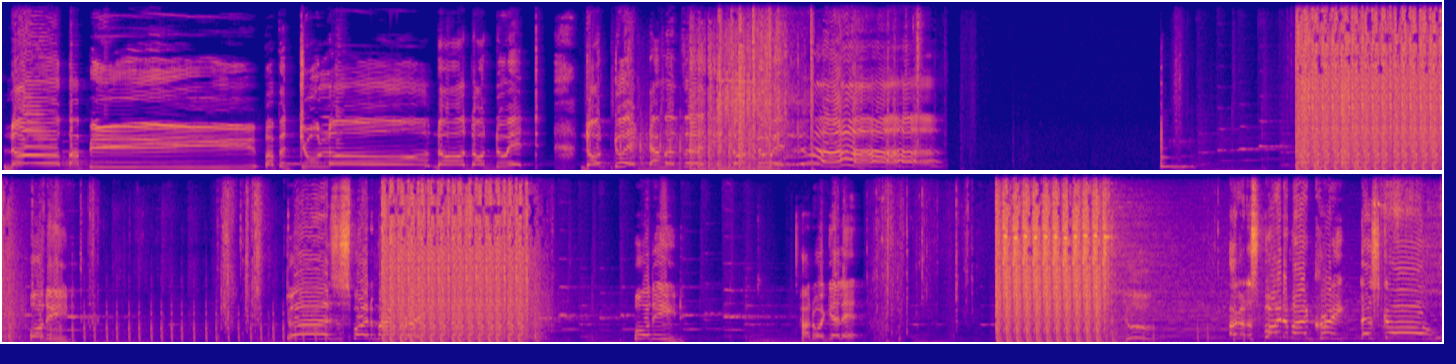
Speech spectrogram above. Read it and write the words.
No, papi! Papa Chulo! No, don't do it! Don't do it! I'm a virgin! Don't do it! Ah! Bodied! Ah, there's a Spider-Man crate! Bodied! How do I get it? I got a Spider-Man crate! Let's go!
